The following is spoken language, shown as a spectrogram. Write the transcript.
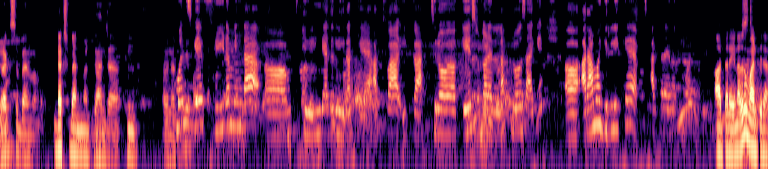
ಡ್ರಗ್ಸ್ ಬ್ಯಾನ್ ಮಾಡ್ಬೇಕು. ಡ್ರಗ್ಸ್ ಬ್ಯಾನ್ ಮಾಡ್ತೀರಾ? ಗಾಂಜಾ. ಮನ್ಸ್ಗೆ ವುಮೆನ್ಸ್ಗೆ ಫ್ರೀಡಮ್ ಇಂದ ಆ, ಇಂಡಿಯಾದಲ್ಲಿ ಇರಕ್ಕೆ ಅಥವಾ ಈಗ ಆಗ್ತಿರೋ ಕೇಸ್ಗಳೆಲ್ಲ ಕ್ಲೋಸ್ ಆಗಿ ಆರಾಮಾಗಿರ್ಲಿಕ್ಕೆ ಆ ಥರ ಏನಾದ್ರು ಮಾಡ್ಬೇಕು ಆ ಥರ ಏನಾದ್ರು ಮಾಡ್ತೀರಾ?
